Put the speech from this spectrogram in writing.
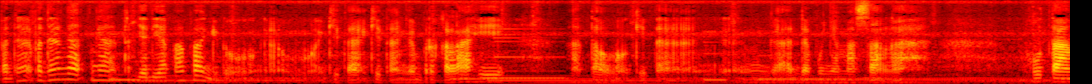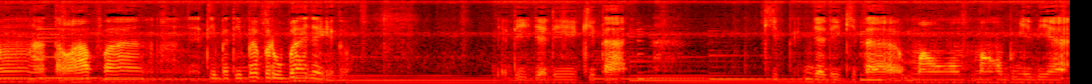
Padahal padahal nggak nggak terjadi apa apa gitu. Kita kita nggak berkelahi atau kita nggak ada punya masalah hutang atau apa tiba-tiba berubah aja gitu. Jadi jadi kita, kita jadi kita mau menghubungi dia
